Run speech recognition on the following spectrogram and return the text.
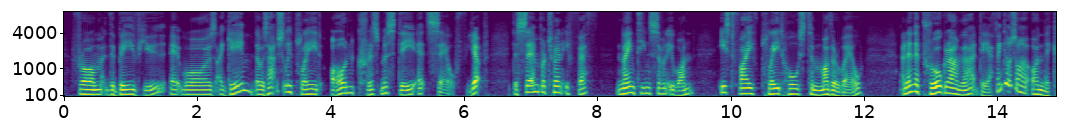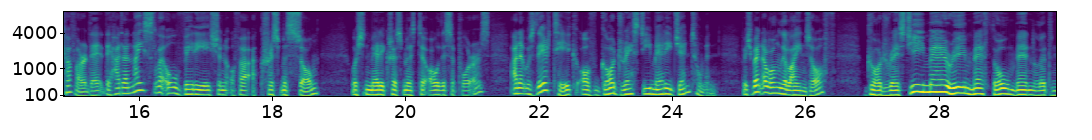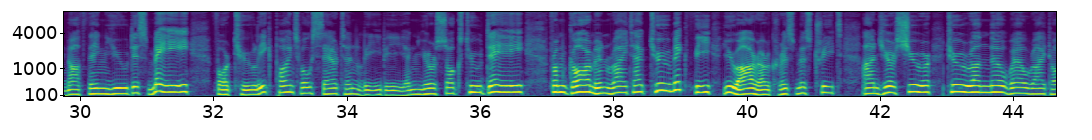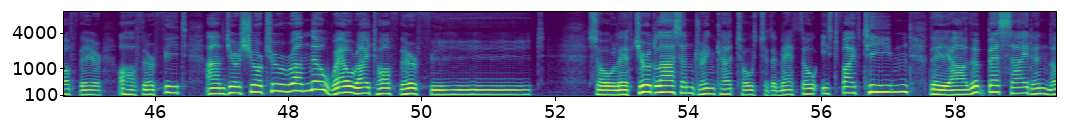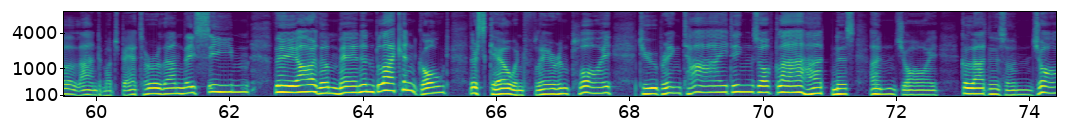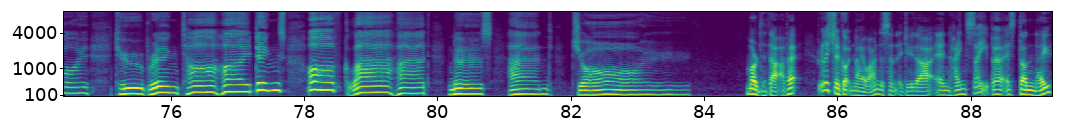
from the Bayview. It was a game that was actually played on Christmas Day itself. Yep, December 25th, 1971. East Fife played host to Motherwell. And in the programme that day, I think it was on, on the cover, they, they had a nice little variation of a, a Christmas song, wishing Merry Christmas to all the supporters. And it was their take of God Rest Ye Merry Gentlemen, which went along the lines of God rest ye merry Metho men, let nothing you dismay, for two league points will certainly be in your socks today. From Gorman right out to McPhee, you are our Christmas treat, and you're sure to run the well right off their off their feet, and you're sure to run the well right off their feet. So lift your glass and drink a toast to the Metho East Fife team. They are the best side in the land, much better than they seem. They are the men in black and gold, their skill and flair employ to bring tidings of gladness and joy. Gladness and joy to bring tidings of gladness and joy. Murdered that a bit. Really should have got Niall Anderson to do that in hindsight, but it's done now.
